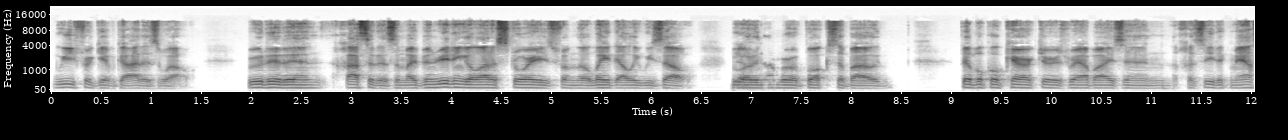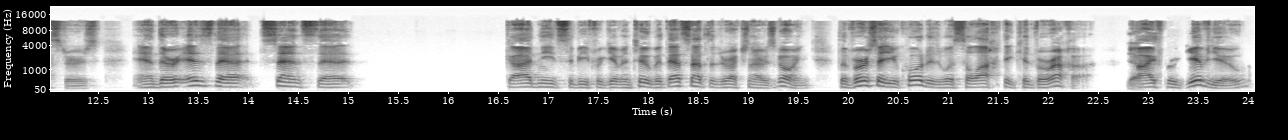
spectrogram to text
we forgive God as well, rooted in Hasidism. I've been reading a lot of stories from the late Elie Wiesel, who Yeah. wrote a number of books about biblical characters, rabbis, and Hasidic masters. And there is that sense that God needs to be forgiven too, but that's not the direction I was going. The verse that you quoted was Salachti Kidvarecha. I forgive you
